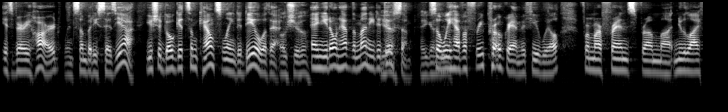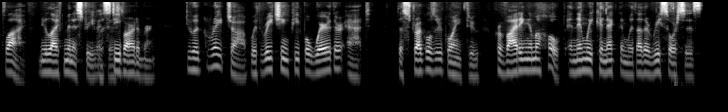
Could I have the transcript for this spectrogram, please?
it's very hard when somebody says, "Yeah, you should go get some counseling to deal with that." Oh, sure. And you don't have the money to Yeah. do some. How you gonna So do we have a free program, if you will, from our friends from uh, New Life Live, New Life Ministry with Steve Arterburn. Do a great job with reaching people where they're at, the struggles they're going through, providing them a hope, and then we connect them with other resources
